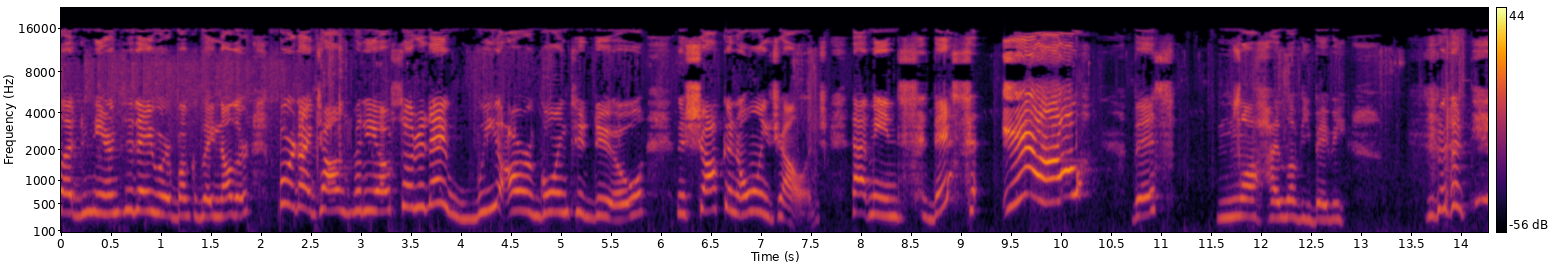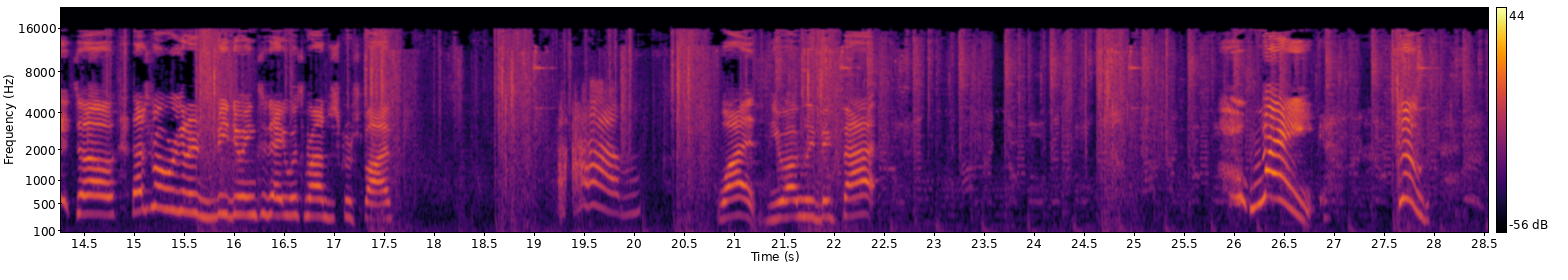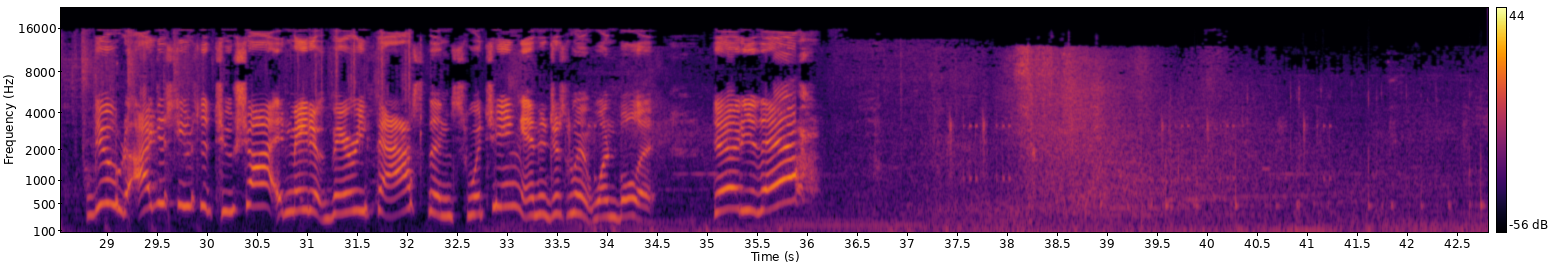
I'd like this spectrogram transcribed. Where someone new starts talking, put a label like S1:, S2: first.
S1: Legend here, and today we're back with another Fortnite challenge video. So today we are going to do the shotgun only challenge. That means this, ew, this, mwah, I love you, baby. so that's what we're gonna be doing today with round scores five. what? You ugly big fat? Wait, dude. Dude, I just used a two shot and made it very fast, then switching, and it just went one bullet. Dude, you there?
